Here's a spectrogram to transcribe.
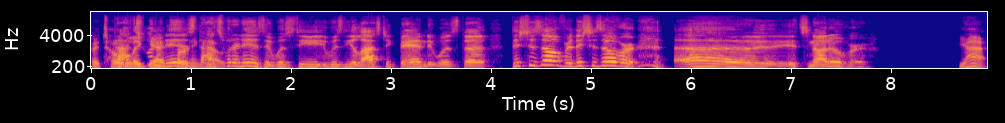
I totally That's what get it is. That's out. what it is. It was the it was the elastic band. It was the this is over. This is over. Uh, it's not over. Yeah,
